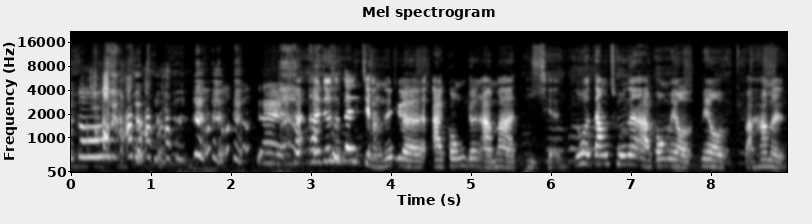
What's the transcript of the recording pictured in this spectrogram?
对他，他就是在讲那个阿公跟阿妈以前，如果当初那阿公没有没有把他们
